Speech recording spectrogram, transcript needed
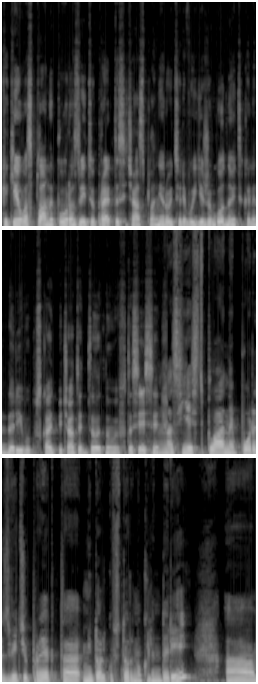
Какие у вас планы по развитию проекта сейчас? Планируете ли вы ежегодно эти календари выпускать, печатать, делать новые фотосессии? У нас есть планы по развитию проекта не только в сторону календарей. А,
